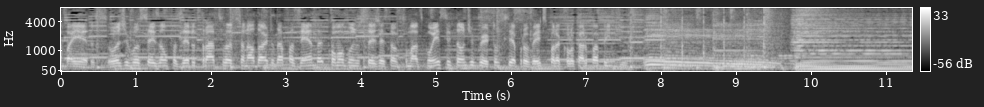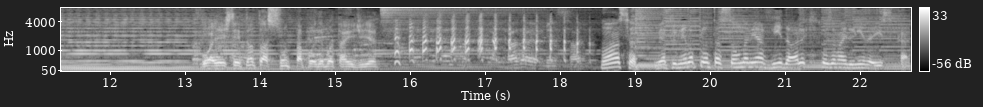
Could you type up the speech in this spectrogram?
Olá, baieiros. Hoje vocês vão fazer o trato tradicional da Horta da Fazenda. Como alguns de vocês já estão acostumados com isso, então divirtam-se e aproveitem para colocar o papo em dia. Pô, a gente tem tanto assunto pra poder botar em dia. Nossa, minha primeira plantação na minha vida. Olha que coisa mais linda isso, cara.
